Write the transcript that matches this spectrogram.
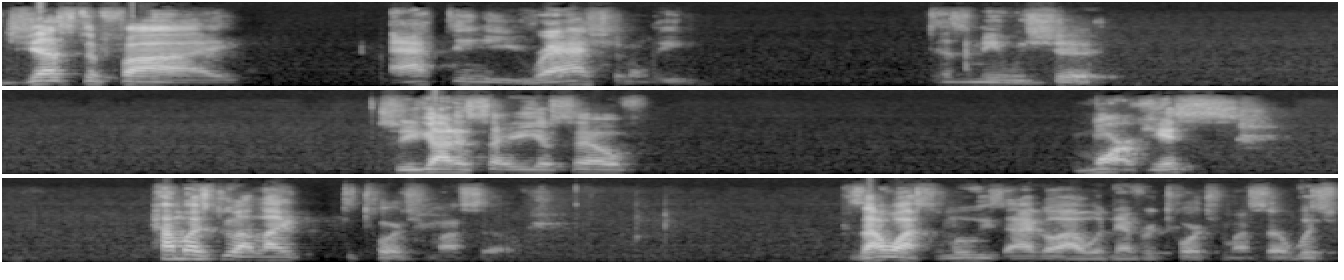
justify acting irrationally, doesn't mean we should. So you got to say to yourself, Marcus, how much do I like to torture myself? Because I watch the movies, I go, I would never torture myself. Which,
